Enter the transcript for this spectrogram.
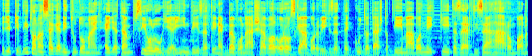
Egyébként itthon a Szegedi Tudomány Egyetem Pszichológiai Intézetének bevonásával Orosz Gábor végzett egy kutatást a témában még 2013-ban.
